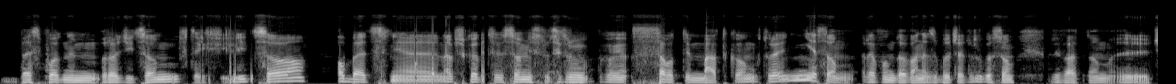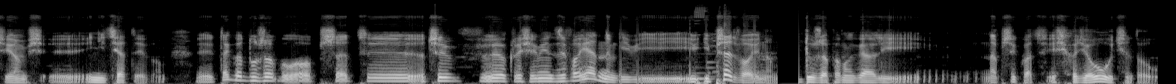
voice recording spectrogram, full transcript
bezpłodnym rodzicom w tej chwili, co obecnie na przykład są instytucje, które pomagają samotnym matkom, które nie są refundowane z budżetu, tylko są prywatną y, czyjąś y, inicjatywą. Y, Tego dużo było przed, czy w okresie międzywojennym i, i, i przed wojną. Dużo pomagali na przykład jeśli chodzi o łódź, no to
